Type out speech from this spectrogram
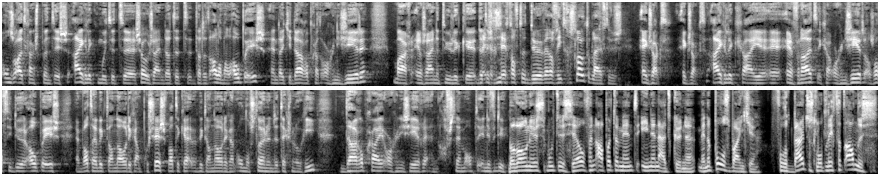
Ons uitgangspunt is eigenlijk moet het uh, zo zijn dat het, dat het allemaal open is. En dat je daarop gaat organiseren. Maar er zijn natuurlijk... Uh, dat is gezegd niet... of de deur wel of niet gesloten blijft dus. Exact, exact. Eigenlijk ga je ervan uit, ik ga organiseren alsof die deur open is. En wat heb ik dan nodig aan proces? Wat heb ik dan nodig aan ondersteunende technologie? Daarop ga je organiseren en afstemmen op de individu. Bewoners moeten zelf een appartement in en uit kunnen met een polsbandje. Voor het buitenslot ligt het anders.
